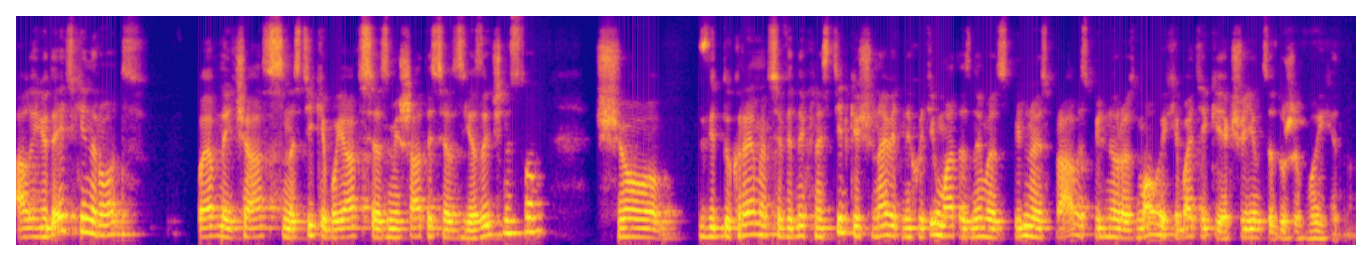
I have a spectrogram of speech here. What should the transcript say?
Але юдейський народ певний час настільки боявся змішатися з язичництвом, що відокремився від них настільки, що навіть не хотів мати з ними спільної справи, спільної розмови, хіба тільки якщо їм це дуже вигідно.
